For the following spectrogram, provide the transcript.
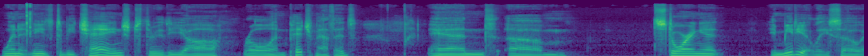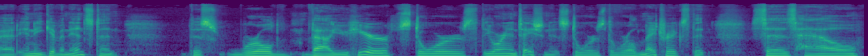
when it needs to be changed through the yaw, roll, and pitch methods, and um, storing it immediately. So at any given instant, this world value here stores the orientation. It stores the world matrix that says how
